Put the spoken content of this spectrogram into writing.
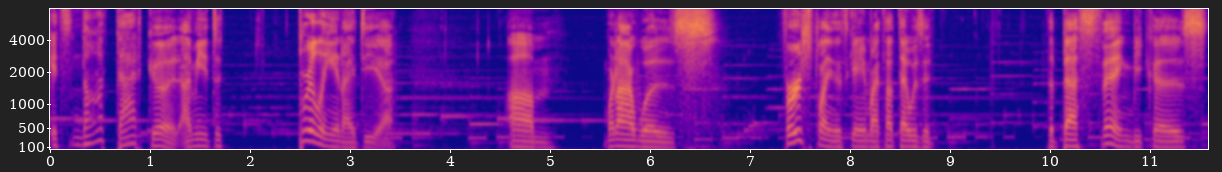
it's not that good. I mean, it's a brilliant idea. Um, when I was first playing this game, I thought that was a the best thing because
